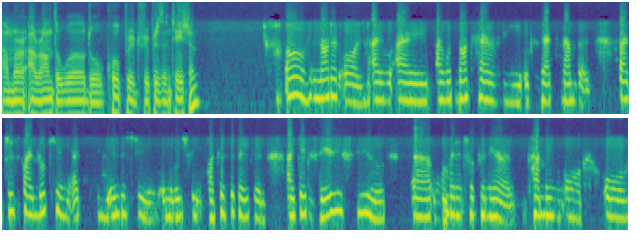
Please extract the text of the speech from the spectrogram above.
um, or around the world, or corporate representation? Oh, not at all. I, I, I would not have the exact numbers, but just by looking at the industry in which we participate in, I get very few uh, women entrepreneurs coming or or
